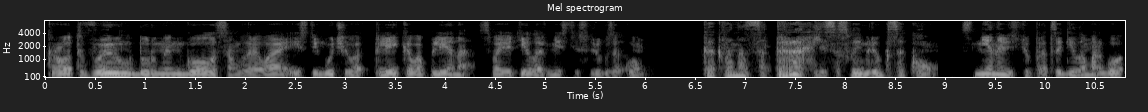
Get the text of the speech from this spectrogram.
Крот вырыл дурным голосом, вырывая из тягучего клейкого плена свое тело вместе с рюкзаком. «Как вы нас затрахали со своим рюкзаком!» С ненавистью процедила Марго,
